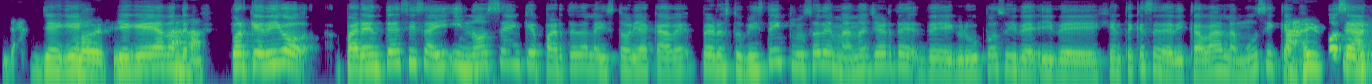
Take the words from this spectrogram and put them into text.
Ya. Llegué, llegué a donde, porque digo, paréntesis ahí y no sé en qué parte de la historia cabe, pero estuviste incluso de manager de, de grupos y de, y de gente que se dedicaba a la música. o sea,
